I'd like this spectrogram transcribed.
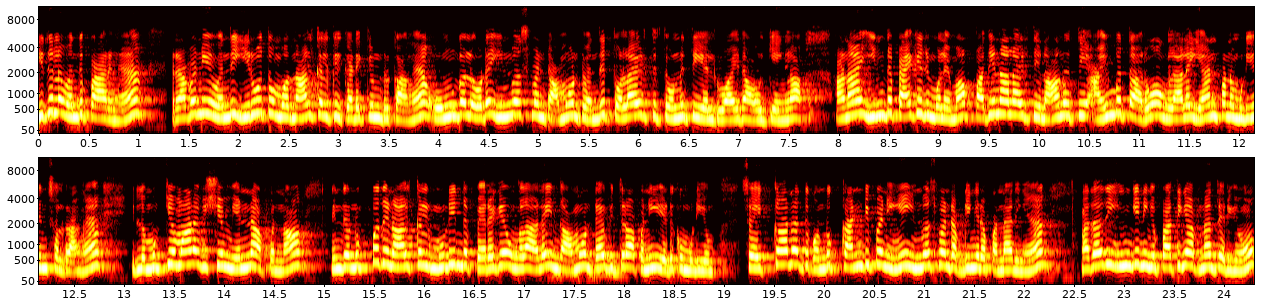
இதில் வந்து பாருங்கள் ரெவன்யூ வந்து இருபத்தொம்போது நாட்களுக்கு கிடைக்கும்னு இருக்காங்க உங்களோட இன்வெஸ்ட்மெண்ட் அமௌண்ட் வந்து தொள்ளாயிரத்தி தொண்ணூற்றி ஏழு ரூபாய் தான் ஓகேங்களா ஆனால் இந்த பேக்கேஜ் மூலயமா பதினாலாயிரத்தி நானூற்றி ஐம்பத்தாறு ரூபா உங்களால் ஏர்ன் பண்ண முடியும்னு சொல்கிறாங்க இதில் முக்கியமான விஷயம் என்ன அப்படின்னா இந்த முப்பது நாட்கள் முடிந்த பிறகே உங்களால் இந்த அமௌண்ட்டை வித்ரா பண்ணி எடுக்க முடியும். ஸோ எக்காரணத்தை கொண்டு கண்டிப்பாக நீங்கள் இன்வெஸ்ட்மெண்ட் அப்படிங்கிற பண்ணாதீங்க. அதாவது இங்கே நீங்கள் பார்த்தீங்க அப்படின்னா தெரியும்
